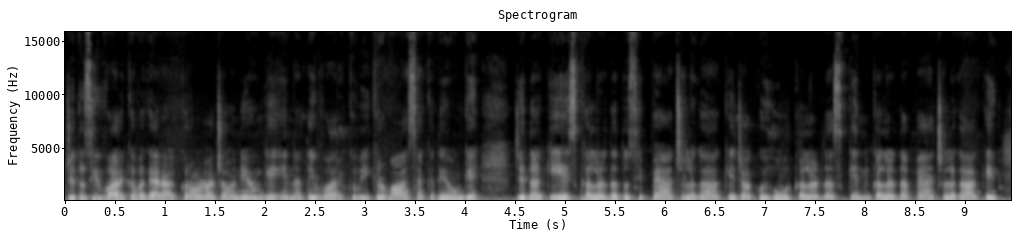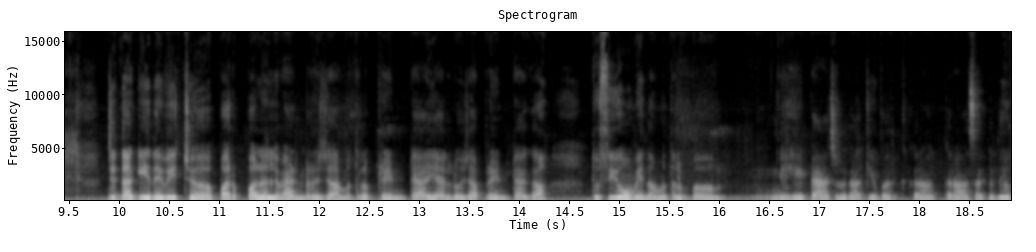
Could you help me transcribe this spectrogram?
ਜੇ ਤੁਸੀਂ ਵਰਕ ਵਗੈਰਾ ਕਰਾਉਣਾ ਚਾਹੁੰਦੇ ਹੋਗੇ, ਇਹਨਾਂ ਤੇ ਵਰਕ ਵੀ ਕਰਵਾ ਸਕਦੇ ਹੋਗੇ, ਜਿੱਦਾਂ ਕਿ ਇਸ ਕਲਰ ਦਾ ਤੁਸੀਂ ਪੈਚ ਲਗਾ ਕੇ ਜਾਂ ਕੋਈ ਹੋਰ ਕਲਰ ਦਾ ਸਕਿਨ ਕਲਰ ਦਾ ਪੈਚ ਲਗਾ ਕੇ, ਜਿੱਦਾਂ ਕਿ ਇਹਦੇ ਵਿੱਚ ਪਰਪਲ ਲਵੈਂਡਰ ਜਾਂ ਮਤਲਬ ਪ੍ਰਿੰਟ ਹੈ ਯੈਲੋ ਜਾਂ ਪ੍ਰਿੰਟ ਹੈਗਾ, ਤੁਸੀਂ ਉਵੇਂ ਦਾ ਮਤਲਬ ਇਹ ਪੈਚ ਲਗਾ ਕੇ ਵਰਕ ਕਰਾ ਕਰਾ ਸਕਦੇ ਹੋ।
